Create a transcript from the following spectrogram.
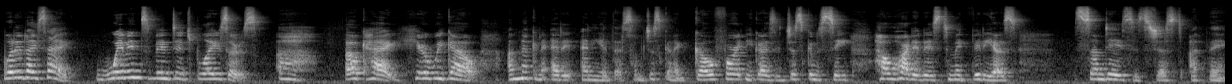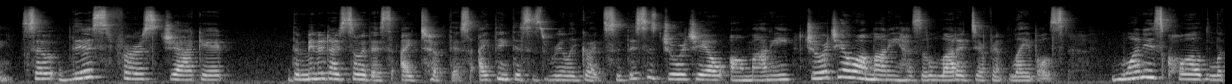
what did I say? Women's vintage blazers. Oh, okay, here we go. I'm not going to edit any of this. I'm just going to go for it. You guys are just going to see how hard it is to make videos some days it's just a thing. So this first jacket, the minute I saw this, I took this. I think this is really good. So this is Giorgio Armani. Giorgio Armani has a lot of different labels. One is called La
